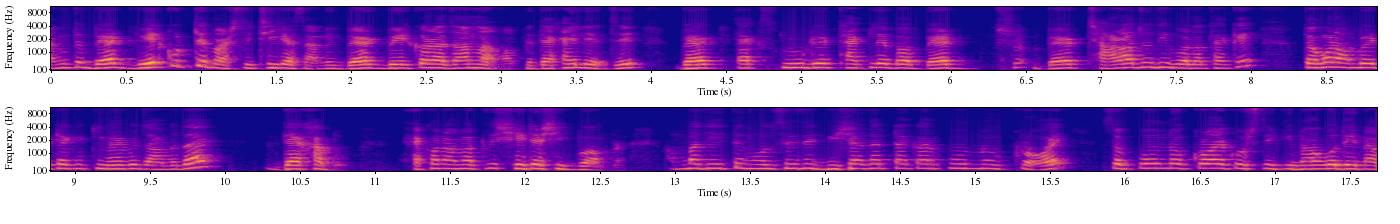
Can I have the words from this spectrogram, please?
আমি তো ব্যাট বের করতে পারছি, ঠিক আছে, আমি ব্যাট বের করা জানলাম। আপনি দেখাইলেন যে ব্যাট এক্সক্লুডেড থাকলে বা ব্যাট ব্যাট ছাড়া যদি বলা থাকে, তখন আমরা এটাকে কীভাবে জাবেদায় দেখাবো? এখন আমাকে সেটা শিখব আমরা। আমরা যেহেতু বলছি যে বিশ হাজার টাকার পণ্য ক্রয় তো পণ্য ক্রয় করছে কি নগদে না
